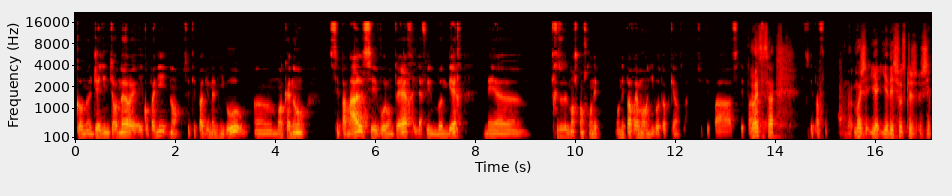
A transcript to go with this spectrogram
comme Jalen Turner et, compagnie, non, c'était pas du même niveau. Un Moicano, c'est pas mal, c'est volontaire, il a fait une bonne guerre, mais euh, très honnêtement, je pense qu'on n'est on n'est pas vraiment au niveau top 15 là. C'était pas, c'était pas. Ouais, c'est ça. C'était pas fou. Moi, il y, a des choses que j'ai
